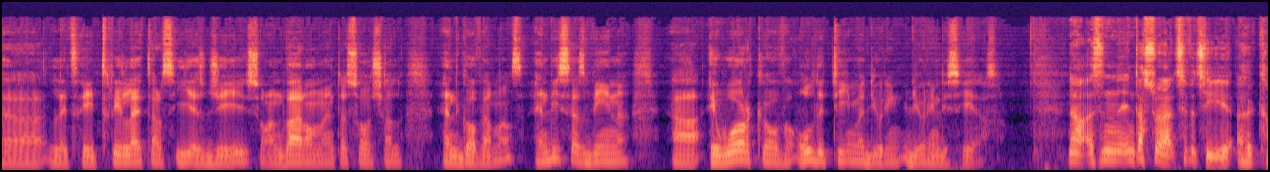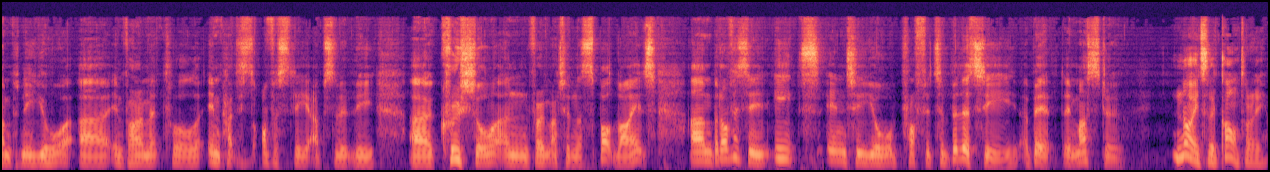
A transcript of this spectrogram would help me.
uh, let's say, three letters ESG, so environmental, social, and governance. And this has been uh, a work of all the team during, during these years. Now, as an industrial activity uh, company, your uh, environmental impact is obviously absolutely uh, crucial and very much in the spotlight, um, but obviously it eats into your profitability a bit. It must do. No, it's the contrary.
